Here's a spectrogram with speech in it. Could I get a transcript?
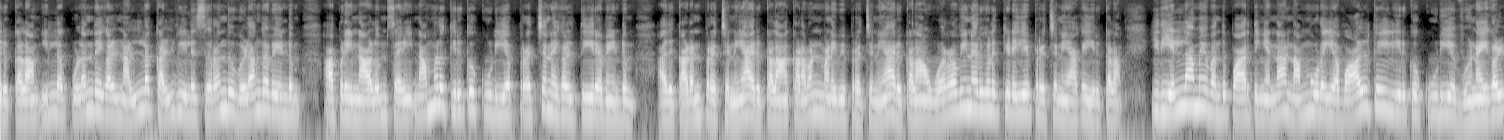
இருக்கலாம். இல்லை குழந்தைகள் நல்ல கல்வியில் சிறந்து விளங்க வேண்டும் அப்படின்னாலும் சரி நம்மளுக்கு இருக்கக்கூடிய பிரச்சனைகள் தீர வேண்டும். அது கடன் பிரச்சனையாக இருக்கலாம் கணவன் மனைவி பிரச்சனையாக இருக்கலாம் உறவினர்களுக்கிடையே பிரச்சனையாக இருக்கலாம். இது எல்லாமே வந்து பார்த்திங்கன்னா நம்முடைய வாழ்க்கையில் இருக்கக்கூடிய வினைகள்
